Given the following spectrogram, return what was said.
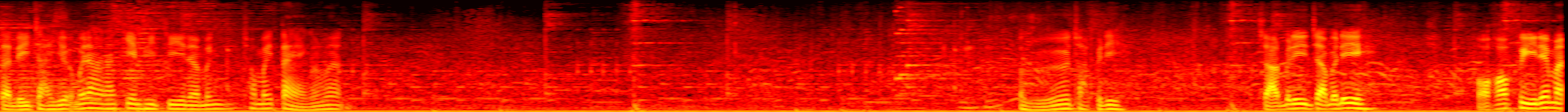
แต่ดีใจเยอะไม่ได้นะเกม PG นะมันชอบไม่แตกกันเพื่อนเออจัดไปดิจัดไปดิจัดไปดิขอเข้าฟรีได้ไหม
